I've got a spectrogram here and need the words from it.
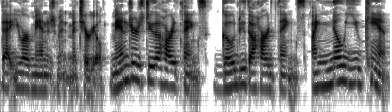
that you are management material. Managers do the hard things. Go do the hard things. I know you can.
